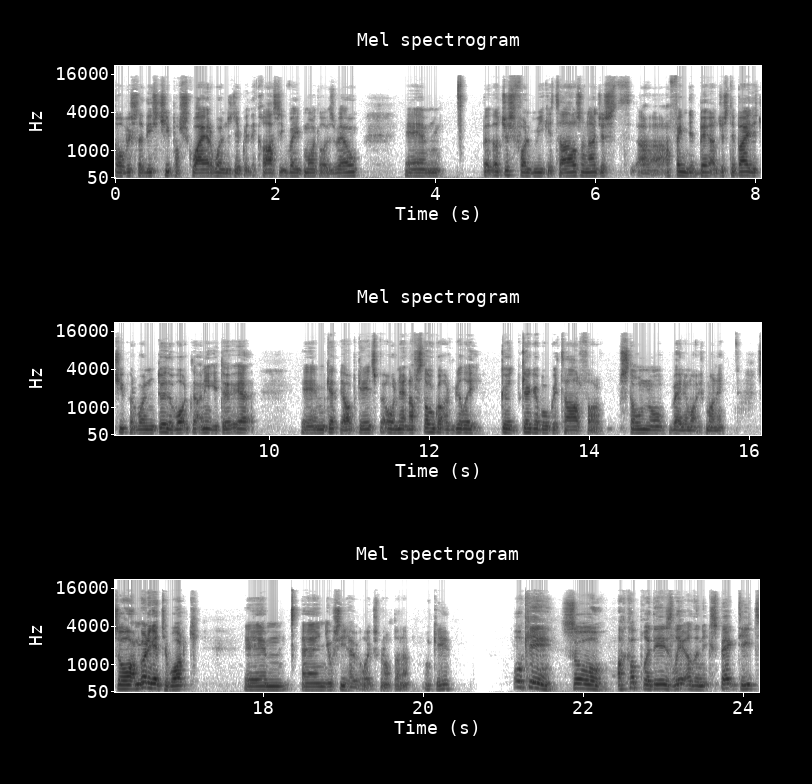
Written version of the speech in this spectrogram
obviously these cheaper Squier ones. You've got the classic Vibe model as well. Um, but they're just fun wee guitars, and I just uh, I find it better just to buy the cheaper one, do the work that I need to do to it, um, get the upgrades put on it, and I've still got a really good giggable guitar for still not very much money. So I'm going to get to work, um, and you'll see how it looks when I've done it. Okay. Okay, so a couple of days later than expected,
